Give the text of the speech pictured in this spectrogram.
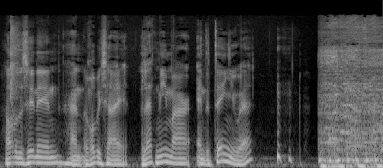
Hadden we er zin in. En Robbie zei, let me maar entertain you, hè?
